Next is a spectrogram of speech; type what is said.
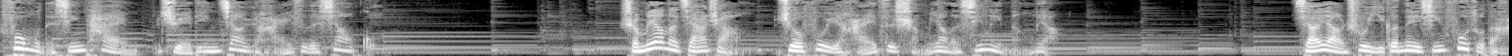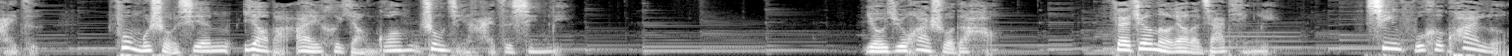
父母的心态决定教育孩子的效果。什么样的家长，就赋予孩子什么样的心理能量。想养出一个内心富足的孩子，父母首先要把爱和阳光种进孩子心里。有句话说得好，在正能量的家庭里，幸福和快乐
